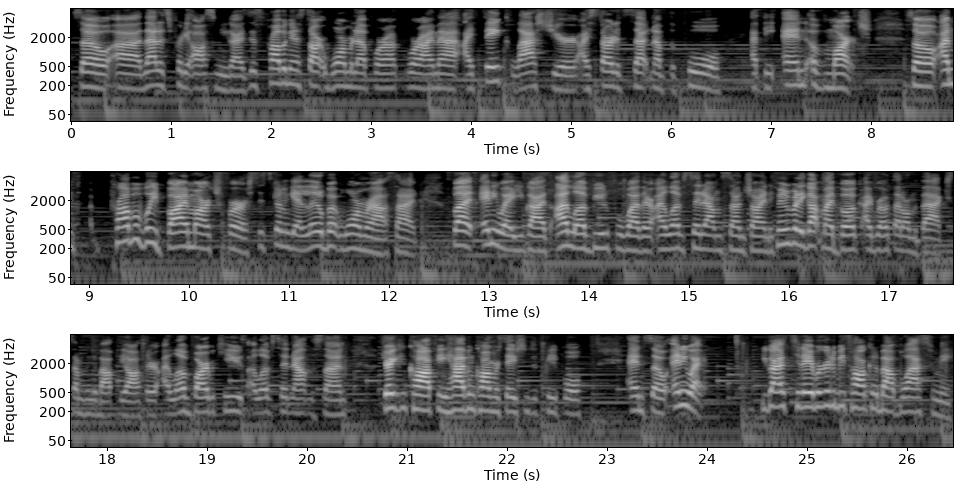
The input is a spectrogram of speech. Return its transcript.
So uh, that is pretty awesome, you guys. It's probably going to start warming up where, where I'm at. I think last year I started setting up the pool at the end of March. So I'm probably by March 1st. It's going to get a little bit warmer outside. But anyway, you guys, I love beautiful weather. I love sitting out in the sunshine. If anybody got my book, I wrote that on the back, something about the author. I love barbecues. I love sitting out in the sun, drinking coffee, having conversations with people. And so, anyway, you guys, today we're going to be talking about blasphemy.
